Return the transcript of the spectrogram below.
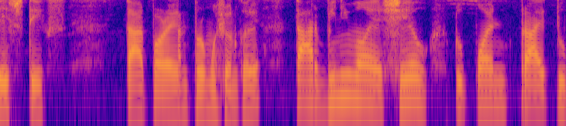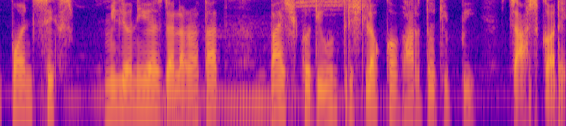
লিপস্টিক্স তারপরে প্রমোশন করে, তার বিনিময়ে সেও টু পয়েন্ট প্রায় two point six million US dollar অর্থাৎ বাইশ কোটি উনত্রিশ লক্ষ ভারতীয় টিপি চার্জ করে।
